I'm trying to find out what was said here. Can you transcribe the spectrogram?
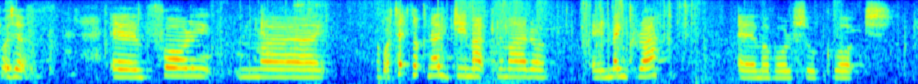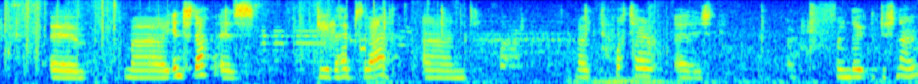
What is it? Um, follow my. I've got a TikTok now, JMac Namara um, Minecraft. Um, I've also got um, my Insta is J the Hibs Lad, and my Twitter is. I found out just now.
